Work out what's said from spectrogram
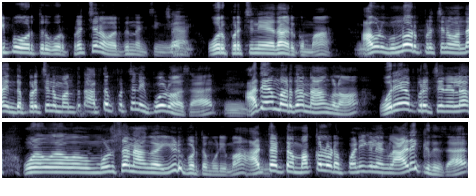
இப்போ ஒருத்தருக்கு ஒரு பிரச்சனை வருதுன்னு வச்சுங்களேன் சரி. ஒரு பிரச்சனையே தான் இருக்குமா. அவனுக்கு இன்னொரு பிரச்சனை வந்தால் இந்த பிரச்சனை வந்துட்டு அடுத்த பிரச்சனைக்கு போயிடுவான் சார். அதே மாதிரி தான் நாங்களும் ஒரே பிரச்சனையில் முழுசாக நாங்கள் ஈடுபடுத்த முடியுமா? அடுத்தடுத்த மக்களோட பணிகள் எங்களை அழைக்குது சார்.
